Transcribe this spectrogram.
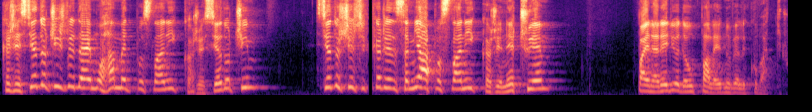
Kaže, svjedočiš li da je Muhammed poslanik? Kaže, svjedočim. Svjedočiš li, kaže, da sam ja poslanik? Kaže, ne čujem. Pa je naredio da upale jednu veliku vatru.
